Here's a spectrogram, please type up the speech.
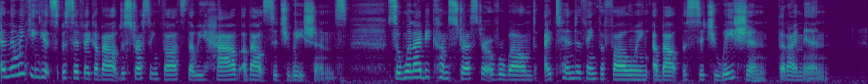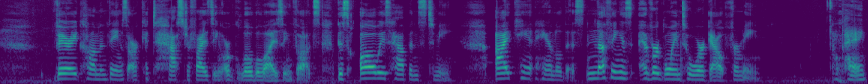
And then we can get specific about distressing thoughts that we have about situations. So when I become stressed or overwhelmed, I tend to think the following about the situation that I'm in. Very common things are catastrophizing or globalizing thoughts. This always happens to me. I can't handle this. Nothing is ever going to work out for me. Okay,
